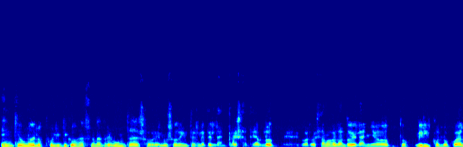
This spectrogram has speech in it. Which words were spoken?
en que uno de los políticos hace una pregunta sobre el uso de Internet en la empresa. Te hablo, Eduardo, estamos hablando del año 2000, con lo cual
